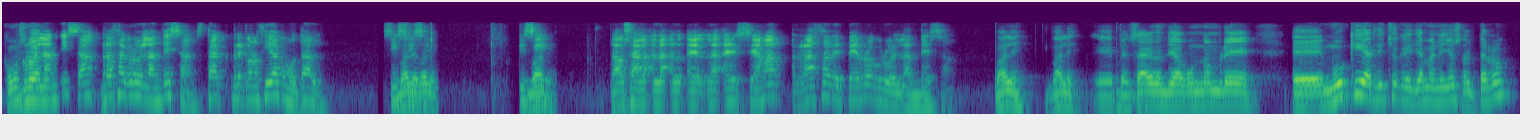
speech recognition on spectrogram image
groenlandesa, raza groenlandesa, está reconocida como tal. Sí, sí, sí. Sí, sí. o sea, se llama raza de perro groenlandesa. Vale, vale. Eh, pensaba que tendría algún nombre. Eh, Muki, ¿has dicho que llaman ellos al perro?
